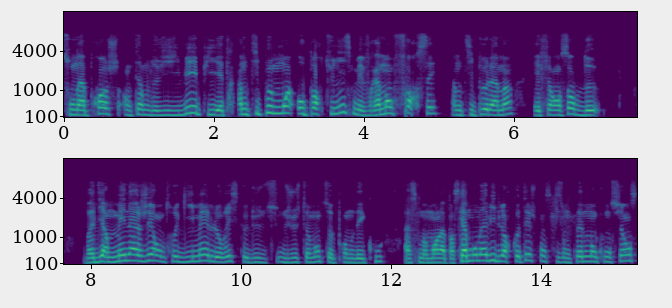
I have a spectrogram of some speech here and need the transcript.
son approche en termes de JJB et puis être un petit peu moins opportuniste, mais vraiment forcer un petit peu la main et faire en sorte de, on va dire, ménager entre guillemets le risque justement de se prendre des coups à ce moment-là. Parce qu'à mon avis, de leur côté, je pense qu'ils ont pleinement conscience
